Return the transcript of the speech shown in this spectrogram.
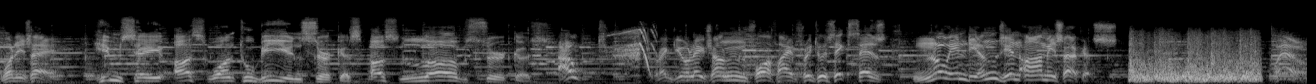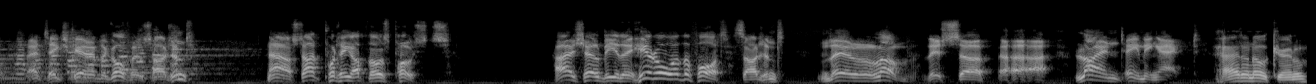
What do you say? Him say us want to be in circus. Us love circus. Out! Regulation 45326 says no Indians in Army circus. Well, that takes care of the gophers, Sergeant. Now start putting up those posts. I shall be the hero of the fort, Sergeant. They'll love this, uh, lion taming act. I don't know, Colonel.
